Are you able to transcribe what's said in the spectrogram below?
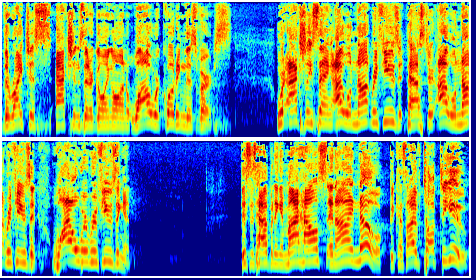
the righteous actions that are going on while we're quoting this verse. We're actually saying i will not refuse it pastor. I will not refuse it while we're refusing it this is happening in my house and I know because I've talked to you.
